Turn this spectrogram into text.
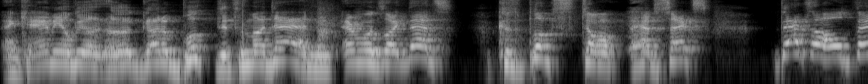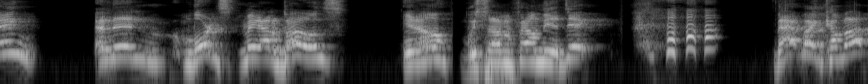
And Cammy will be like, oh, "Got a book that's my dad," and everyone's like, "That's because books don't have sex." That's a whole thing. And then Mort's made out of bones. You know, we still haven't found me a dick. that might come up.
